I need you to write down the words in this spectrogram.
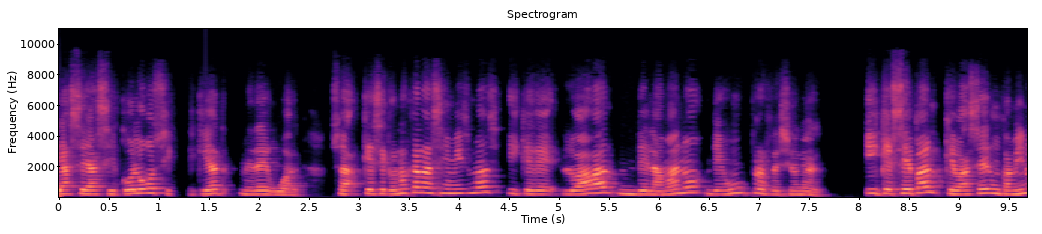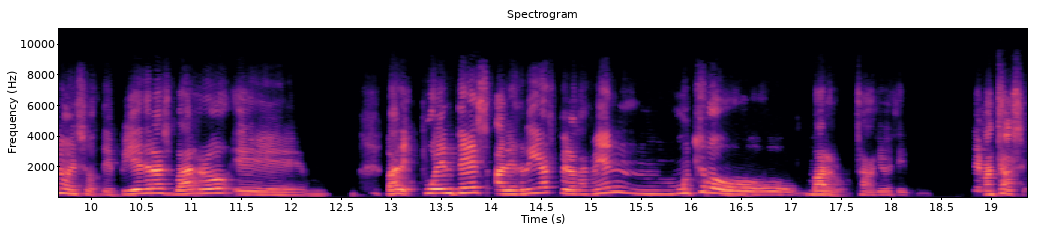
ya sea psicólogo, psiquiatra, me da igual. O sea, que se conozcan a sí mismas y que lo hagan de la mano de un profesional. Y que sepan que va a ser un camino eso, de piedras, barro, eh, vale, puentes, alegrías, pero también mucho barro, o sea, quiero decir, de mancharse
